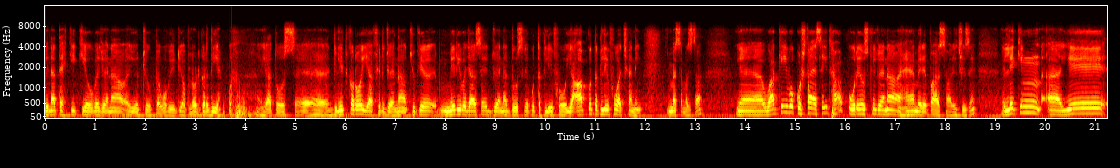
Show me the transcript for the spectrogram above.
बिना तहकीक किए हुए जो है ना यूट्यूब पे वो वीडियो अपलोड कर दी है। या तो उससे डिलीट करो या फिर जो है ना, क्योंकि मेरी वजह से जो है ना दूसरे को तकलीफ़ हो या आपको तकलीफ़ हो अच्छा नहीं, मैं समझता। वाकई वो कुश्ता ऐसे ही था, पूरे उसके जो है ना हैं मेरे पास सारी चीज़ें। लेकिन ये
